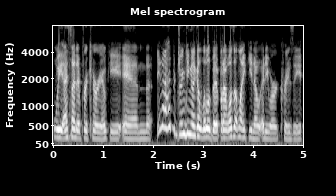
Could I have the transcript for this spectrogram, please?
we I signed up for karaoke and you know I had been drinking like a little bit but I wasn't like you know anywhere crazy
